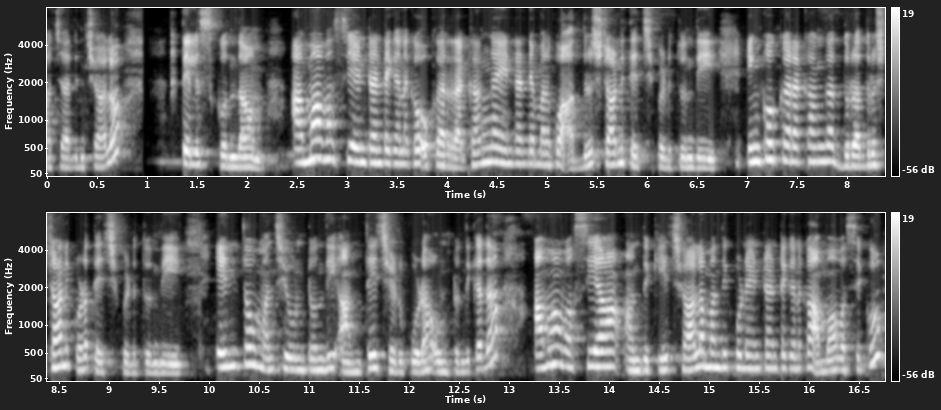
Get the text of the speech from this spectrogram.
ఆచరించాలో తెలుసుకుందాం. అమావాస్య ఏంటంటే కనుక ఒక రకంగా ఏంటంటే మనకు అదృష్టాన్ని తెచ్చిపెడుతుంది. ఇంకొక రకంగా దురదృష్టాన్ని కూడా తెచ్చిపెడుతుంది. ఎంతో మంచి ఉంటుంది అంతే చెడు కూడా ఉంటుంది కదా? అమావాస్య అందుకే చాలామంది కూడా ఏంటంటే కనుక అమావాస్యకు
